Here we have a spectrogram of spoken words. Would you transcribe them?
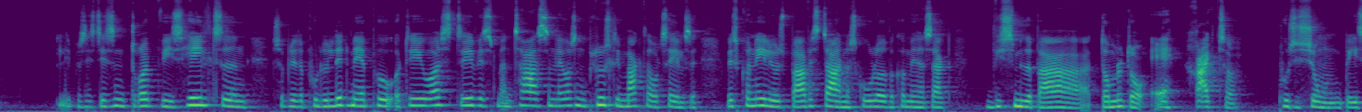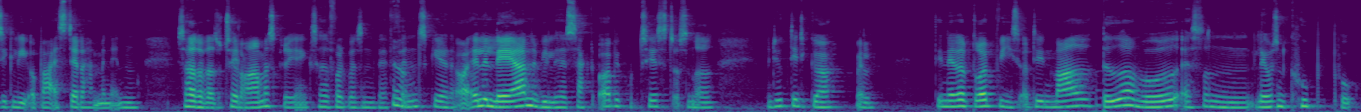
Lige præcis. Det er sådan drøbvis hele tiden, så bliver der puttet lidt mere på, og det er jo også det, hvis man tager sådan, laver sådan en pludselig magtovertagelse. Hvis Cornelius bare ved starten af skoleåret var kommet ind og sagt, vi smider bare Dumbledore af rektorpositionen, basically, og bare erstatter ham med en anden. Så havde der været totalt ramaskrig, ikke? Så havde folk været sådan, hvad fanden sker der? Og alle lærerne ville have sagt op i protest og sådan noget. Men det er jo ikke det, de gør, vel? Det er netop drøbvis, og det er en meget bedre måde at sådan, lave sådan en kub på.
